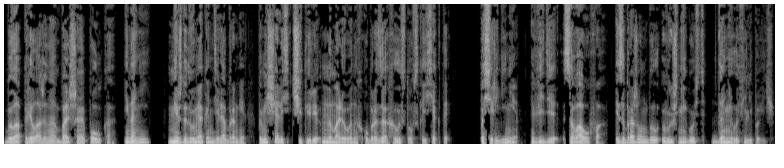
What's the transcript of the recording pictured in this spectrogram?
была прилажена большая полка, и на ней, между двумя канделябрами, помещались четыре намалеванных образа холыстовской секты. Посередине, в виде Саваофа, изображен был вышний гость Данила Филиппович.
